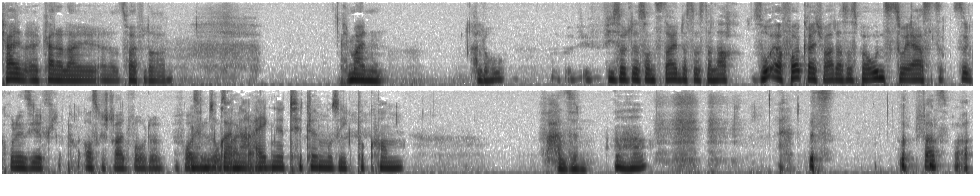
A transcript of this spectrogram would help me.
kein, äh, keinerlei äh, Zweifel daran. Ich meine, hallo? Wie, sollte das sonst sein, dass das danach so erfolgreich war, dass es bei uns zuerst synchronisiert ausgestrahlt wurde, bevor Wir es haben sogar eine eigene Titelmusik bekommen. Wahnsinn. Aha. Das ist unfassbar.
